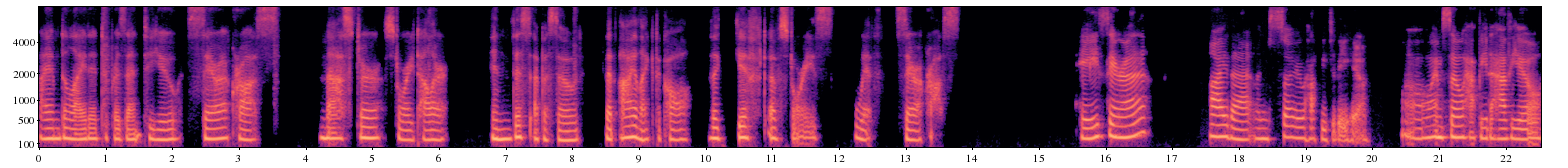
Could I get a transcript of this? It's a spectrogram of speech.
I am delighted to present to you Sarah Cross, Master Storyteller, in this episode that I like to call The Gift of Stories with Sarah Cross. Hey, Sarah. Hi there. I'm so happy to be here. Oh, I'm so happy to have you.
